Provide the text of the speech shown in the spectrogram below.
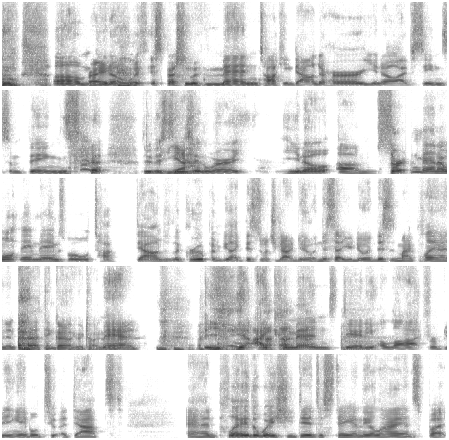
um right. you know with especially with men talking down to her you know i've seen some things through the season yeah. where you know um certain men i won't name names but we'll talk down to the group and be like this is what you got to do and this is how you're doing this is my plan and i think i know who you're talking man yeah i commend dani a lot for being able to adapt and play the way she did to stay in the alliance but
